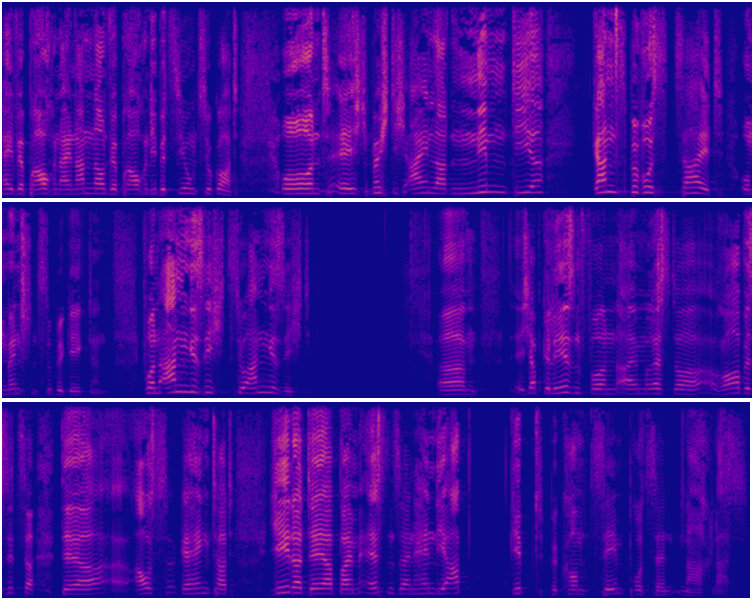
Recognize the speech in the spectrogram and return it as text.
Hey, wir brauchen einander und wir brauchen die Beziehung zu Gott. Und ich möchte dich einladen, nimm dir ganz bewusst Zeit, um Menschen zu begegnen. Von Angesicht zu Angesicht. Ähm, ich habe gelesen von einem Restaurantbesitzer, der äh, ausgehängt hat, jeder, der beim Essen sein Handy abgibt, bekommt 10% Nachlass.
